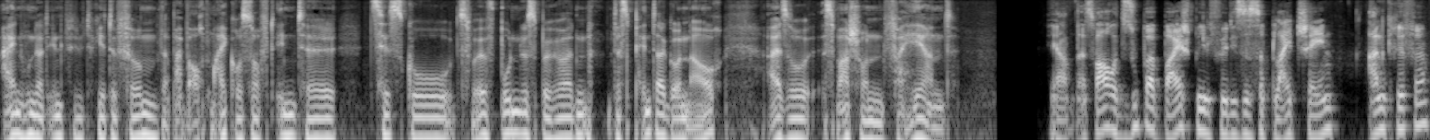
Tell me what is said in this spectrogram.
100 infiltrierte Firmen, dabei war auch Microsoft, Intel, Cisco, zwölf Bundesbehörden, das Pentagon auch. Also es war schon verheerend. Ja, es war auch ein super Beispiel für diese Supply Chain Angriffe,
